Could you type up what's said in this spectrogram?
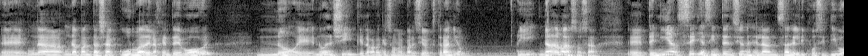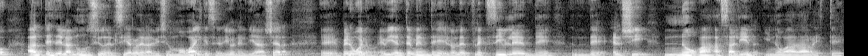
Eh, una, una, pantalla curva de la gente de Bob. No, no el G, que la verdad que eso me pareció extraño. Y nada más, o sea, eh, tenía serias intenciones de lanzar el dispositivo antes del anuncio del cierre de la división mobile que se dio en el día de ayer. Eh, pero bueno, evidentemente el OLED flexible de, de, LG no va a salir y no va a dar este,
